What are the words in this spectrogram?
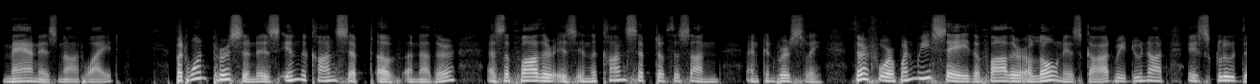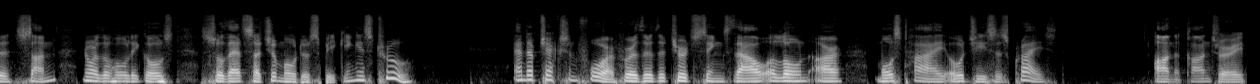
man is not white. But one person is in the concept of another, as the Father is in the concept of the Son, and conversely. Therefore when we say the Father alone is God, we do not exclude the Son, nor the Holy Ghost, so that such a mode of speaking is true. And Obj. 4: Further, the Church sings, "Thou alone art most high, O Jesus Christ." On the contrary,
